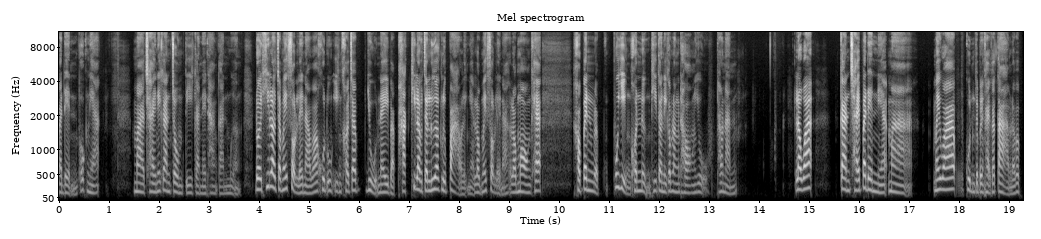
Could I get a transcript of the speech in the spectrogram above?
ประเด็นพวกเนี้ยมาใช้ในการโจมตีกันในทางการเมือง โดยที่เราจะไม่สนเลยนะว่าคุณอุ้งอิงเขาจะอยู่ในแบบพักที่เราจะเลือกหรือเปล่าอะไรเงี้ยเราไม่สนเลยนะ เรามองแค่ เขาเป็นแบบผู้หญิงคนหนึ่งที่ตอนนี้กำลังท้องอยู่ เท่านั้น เราว่าการใช้ประเด็นเนี้ยมา ไม่ว่าคุณจะเป็นใครก็ตามแล้วแบบ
